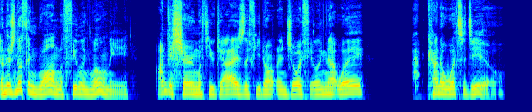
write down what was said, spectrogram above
And there's nothing wrong with feeling lonely. I'm just sharing with you guys if you don't enjoy feeling that way, kind of what to do.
